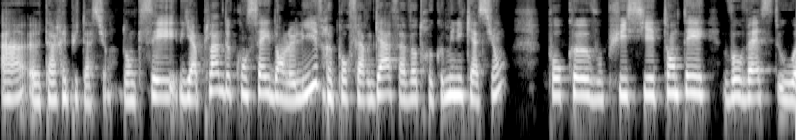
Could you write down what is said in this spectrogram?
à euh, ta réputation? Donc c'est il y a plein de conseils dans le livre pour faire gaffe à votre communication pour que vous puissiez tenter vos vestes ou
